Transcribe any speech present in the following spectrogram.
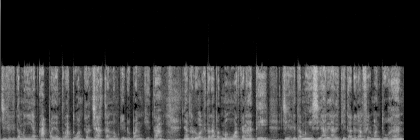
jika kita mengingat apa yang telah Tuhan kerjakan dalam kehidupan kita. Yang kedua kita dapat menguatkan hati jika kita mengisi hari-hari kita dengan firman Tuhan.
